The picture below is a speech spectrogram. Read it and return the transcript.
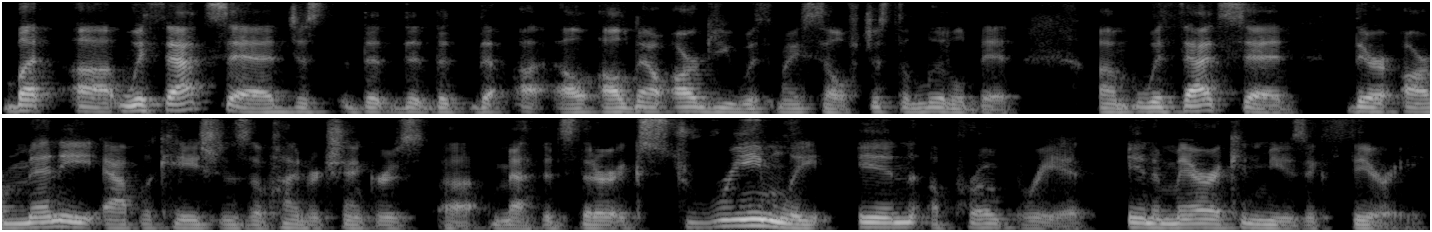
But uh, with that said, just the, the, the, the uh, I'll, I'll, now argue with myself just a little bit. Um, with that said, there are many applications of Heinrich Schenker's uh, methods that are extremely inappropriate in American music theory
